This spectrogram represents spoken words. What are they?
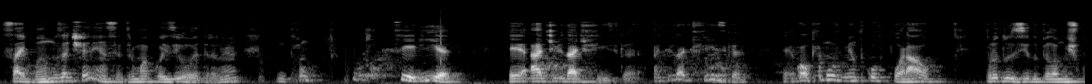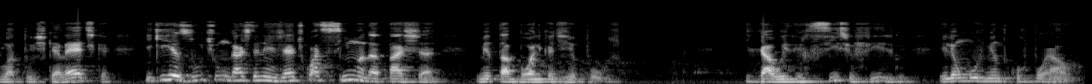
saibamos a diferença entre uma coisa e outra. Né? Então, o que seria é, a atividade física? A atividade física qualquer movimento corporal produzido pela musculatura esquelética e que resulte um gasto energético acima da taxa metabólica de repouso. Já o exercício físico, ele é um movimento corporal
